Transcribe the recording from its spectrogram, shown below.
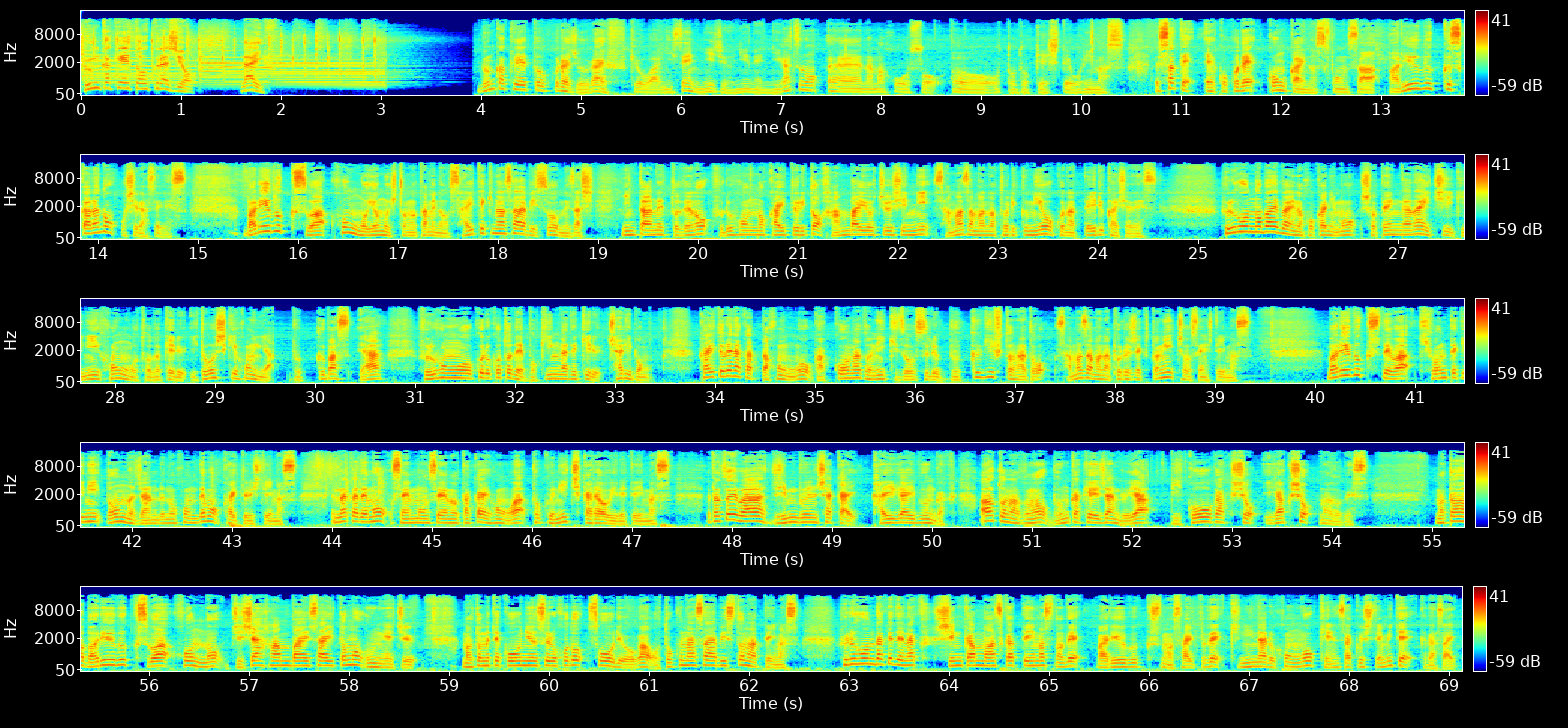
文化系トークラジオライフ。文化系トークラジオライフ今日は2022年2月の、えー、生放送をお届けしております。さて、えー、ここで今回のスポンサーバリューブックスからのお知らせです。バリューブックスは本を読む人のための最適なサービスを目指しインターネットでの古本の買い取りと販売を中心に様々な取り組みを行っている会社です。古本の売買の他にも書店がない地域に本を届ける移動式本やブックバスや古本を送ることで募金ができるチャリボン、買い取れなかった本を学校などに寄贈するブックギフトなど様々なプロジェクトに挑戦しています。バリューブックスでは基本的にどんなジャンルの本でも買い取りしています。中でも専門性の高い本は特に力を入れています。例えば人文社会、海外文学、アートなどの文化系ジャンルや理工学書、医学書などです。また、バリューブックスは本の自社販売サイトも運営中。まとめて購入するほど送料がお得なサービスとなっています。古本だけでなく新刊も扱っていますので、バリューブックスのサイトで気になる本を検索してみてください。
